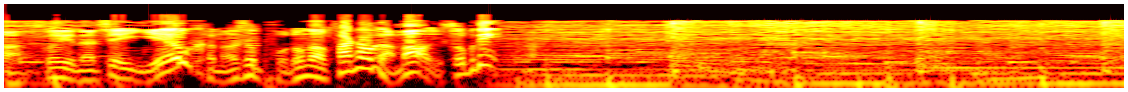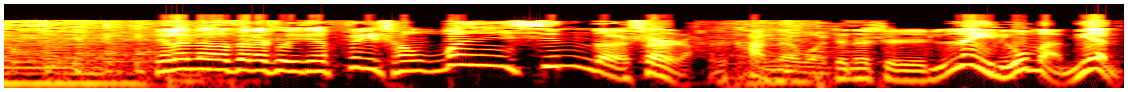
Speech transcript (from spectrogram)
啊，所以呢，这也有可能是普通的发烧感冒，也说不定。接下来呢，再来说一件非常温馨的事儿啊，看得我真的是泪流满面。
